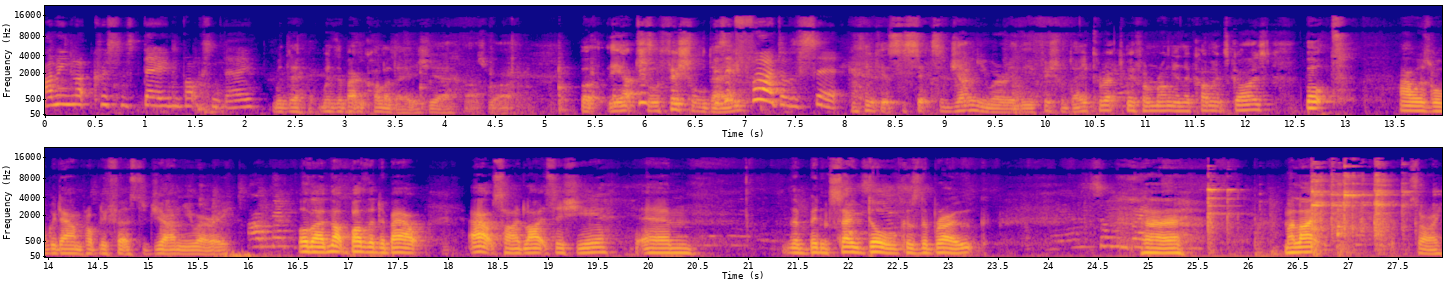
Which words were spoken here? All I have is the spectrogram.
I mean, like Christmas Day and Boxing Day. With the with the bank holidays, yeah, that's right. But the actual official day. Is it third or the sixth? I think it's the sixth of January, the official day. Correct me if I'm wrong in the comments, guys. But ours will be down probably first of January. Although I'm not bothered about outside lights this year. Um, they've been so dull because they're broke. Uh, my lights, sorry,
